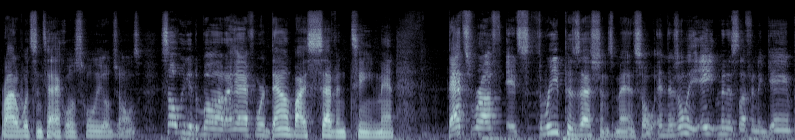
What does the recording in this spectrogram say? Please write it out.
Rod Woodson tackles Julio Jones. So we get the ball out of half. We're down by 17, man. That's rough. It's three possessions, man. So and there's only eight minutes left in the game.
